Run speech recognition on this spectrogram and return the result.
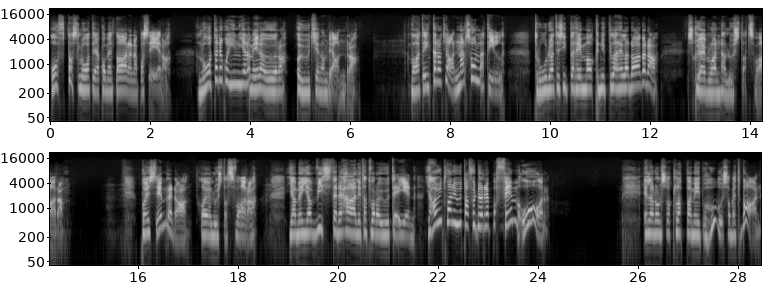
Oftast låter jag kommentarerna passera. Låter det gå in genom ena öra och ut genom det andra. Vad tänker du att jag annars håller till? Tror du att jag sitter hemma och knypplar hela dagarna? Skulle jag ibland ha lust att svara. På en sämre dag har jag lust att svara. Ja, men jag visste det härligt att vara ute igen. Jag har ju inte varit utanför dörren på fem år. Eller någon som klappar mig på huvudet som ett barn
